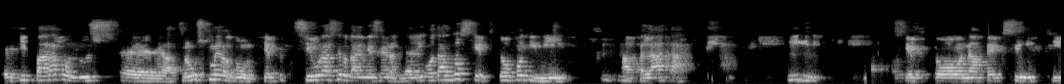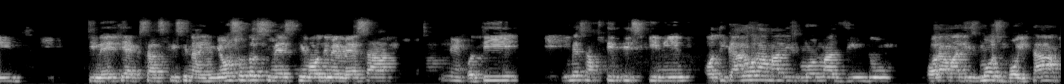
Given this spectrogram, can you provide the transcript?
έχει πάρα πολλούς ε, ανθρώπους που με ρωτούν και σίγουρα σε ρωτάνε για σένα. Δηλαδή, όταν το σκεφτώ φωτεινή, mm-hmm. απλά θα σκεφτώ να παίξει συνέχεια εξάσκηση, να νιώσω το συναίσθημα ότι είμαι μέσα, ναι. ότι είμαι σε αυτή τη σκηνή, ότι κάνω οραματισμό μαζί του. Ο οραματισμός βοηθά.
